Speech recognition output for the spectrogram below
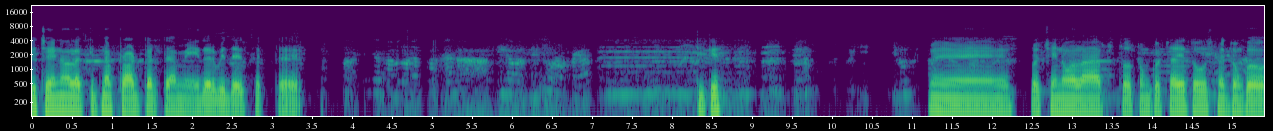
ये चाइना वाला कितना फ्रॉड करता है, हम इधर भी देख सकते हैं। ठीक है। इसमें चाइना वाला ऐप्स तो तुमको चाहिए तो उसमें तुमको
